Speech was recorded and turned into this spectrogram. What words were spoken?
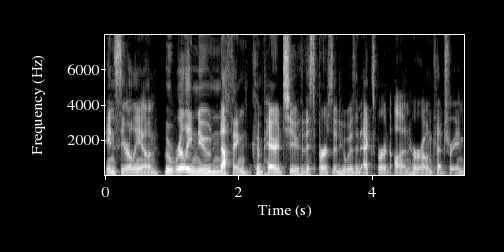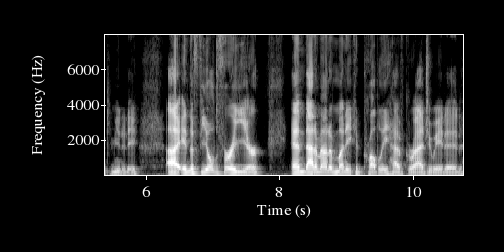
in Sierra Leone, who really knew nothing compared to this person who was an expert on her own country and community, uh, in the field for a year and that amount of money could probably have graduated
